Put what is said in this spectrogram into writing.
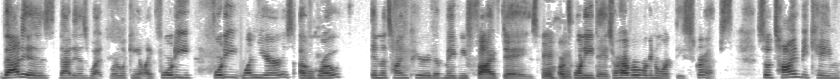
That is that is what we're looking at like 40 41 years of mm-hmm. growth in a time period of maybe 5 days mm-hmm. or 20 days or however we're going to work these scripts. So time became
